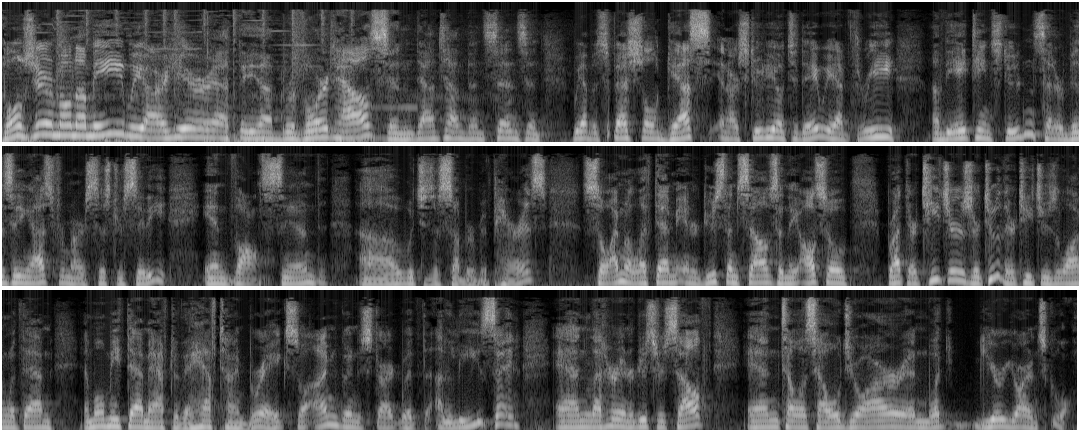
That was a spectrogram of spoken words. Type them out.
Bonjour, mon ami. We are here at the uh, Brevoort House in downtown Vincennes, and we have a special guest in our studio today. We have three of the 18 students that are visiting us from our sister city in Vincennes, uh, which is a suburb of Paris. So I'm going to let them introduce themselves, and they also brought their teachers or two of their teachers along with them, and we'll meet them after the halftime break. So I'm going to start with Elise and let her introduce herself and tell us how old you are and what year you are in school.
